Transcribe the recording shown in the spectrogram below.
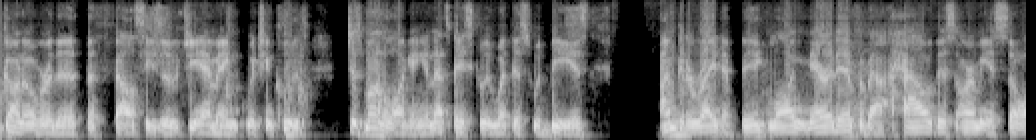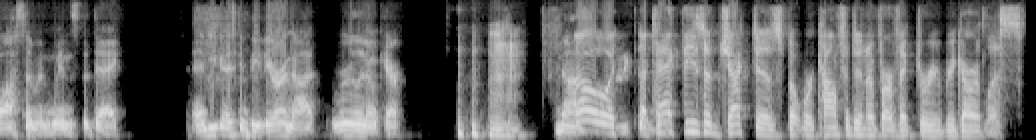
gone over the the fallacies of GMing, which includes just monologuing, and that's basically what this would be. Is I'm going to write a big long narrative about how this army is so awesome and wins the day, and you guys can be there or not. We really don't care. Mhm. Not Oh, a- attack these objectives, but we're confident of our victory regardless.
